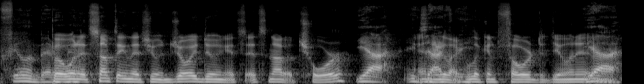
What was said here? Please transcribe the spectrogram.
Feeling better. but when it's something that you enjoy doing, it's it's not a chore, yeah, and exactly. you're like looking forward to doing it. Yeah.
